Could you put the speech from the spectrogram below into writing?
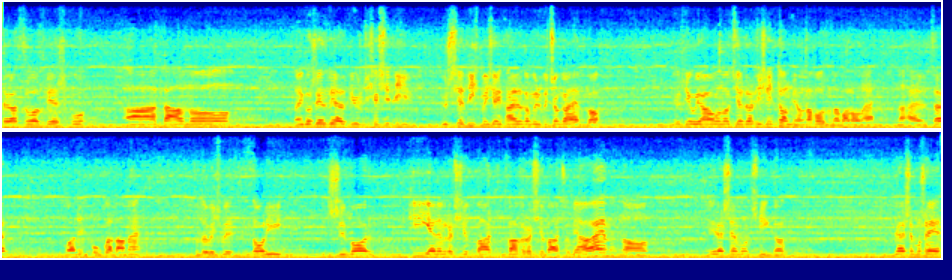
Teraz było z wierzchu a tam no najgorzej jest wielki, już dzisiaj siedli już siedliśmy dzisiaj HL, już wyciągałem go. Już nie ujało, no ciężar 10 ton miał nawozu nawalone na HLC ładnie poukładane. To zrobiliśmy soli, szybor kawałki, jeden w rozsiewaczu, dwa w rozsiewaczu miałem, no i resztę łącznika. Jeszcze muszę,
